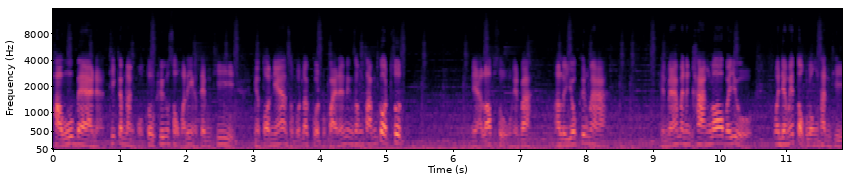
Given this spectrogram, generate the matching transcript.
power band เนี่ยที่กำลังของตัวเครื่องส่งมาได้อย่างเต็มที่ อย่างตอนนี้สมมติเรากดลงไปนะหนึ่งสองสามกดสุด เนี่ยรอบสูงเห็นป่ะเอาเรายกขึ้นมา เห็นไหมมันยังค้างรอบไว้อยู่ มันยังไม่ตกลงทันที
